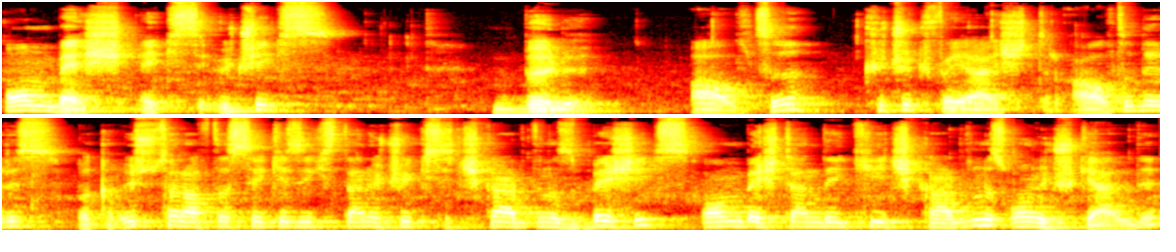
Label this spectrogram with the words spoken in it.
15 eksi 3x bölü 6 küçük veya eşittir 6 deriz. Bakın üst tarafta 8x'ten 3x'i çıkardınız 5x 15'ten de 2'yi çıkardınız 13 geldi.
